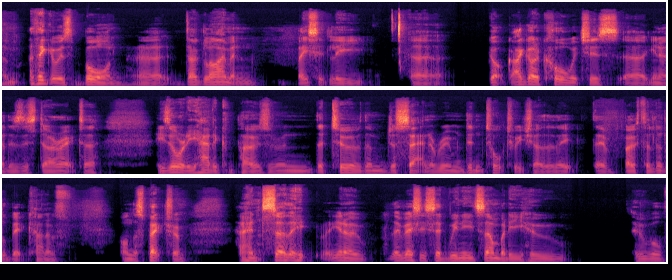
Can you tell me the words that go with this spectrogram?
Um, I think it was Bourne. Uh, Doug Liman basically uh, got. I got a call, which is, uh, you know, there's this director. He's already had a composer, and the two of them just sat in a room and didn't talk to each other. They they're both a little bit kind of on the spectrum, and so they, you know, they basically said we need somebody who who will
